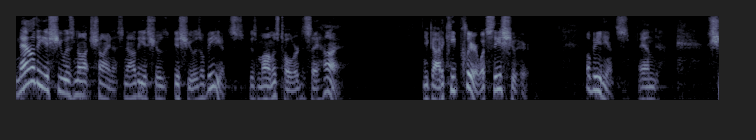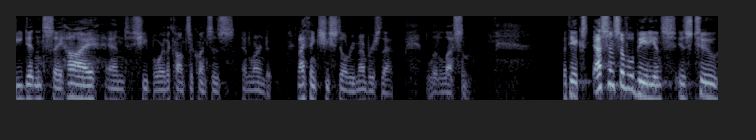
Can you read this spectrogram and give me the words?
now the issue is not shyness. Now the issue is, issue is obedience because mom has told her to say hi. You got to keep clear. What's the issue here? Obedience. And she didn't say hi, and she bore the consequences and learned it. And I think she still remembers that little lesson. But the ex- essence of obedience is to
